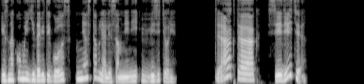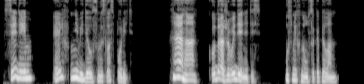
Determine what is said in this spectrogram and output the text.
и знакомый ядовитый голос не оставляли сомнений в визитере. «Так-так, сидите?» «Сидим». Эльф не видел смысла спорить. «Ага, куда же вы денетесь?» — усмехнулся капеллан.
